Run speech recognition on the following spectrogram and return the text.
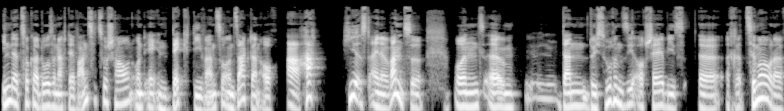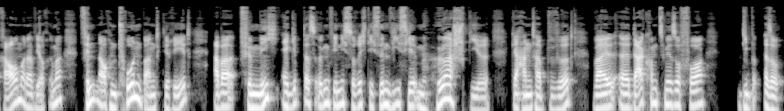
in der Zuckerdose nach der Wanze zu schauen und er entdeckt die Wanze und sagt dann auch, aha, hier ist eine Wanze. Und ähm, dann durchsuchen sie auch Shelbys äh, Zimmer oder Raum oder wie auch immer, finden auch ein Tonbandgerät. Aber für mich ergibt das irgendwie nicht so richtig Sinn, wie es hier im Hörspiel gehandhabt wird, weil äh, da kommt es mir so vor, die, also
